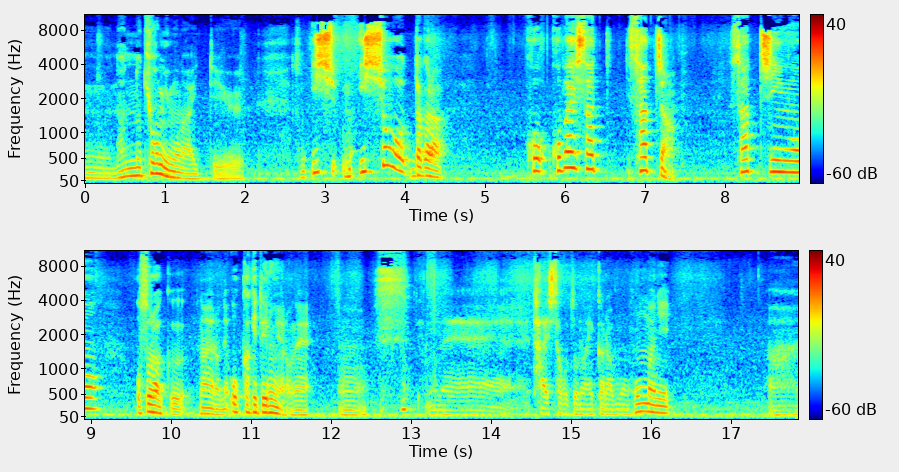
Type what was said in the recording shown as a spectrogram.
うん、何の興味もないっていうその一一生だからこ小林ささっちゃんさっちんをおそらくなんやろね追っかけてるんやろね、うん、でもね大したことないからもうほんまにあ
